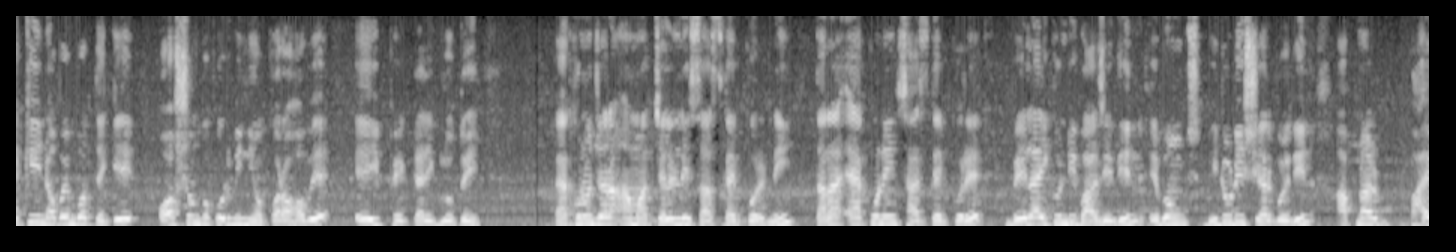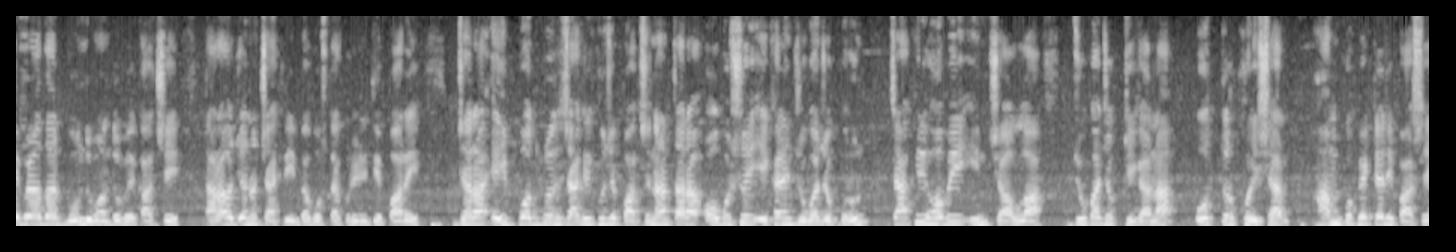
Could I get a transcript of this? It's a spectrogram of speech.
একই নভেম্বর থেকে অসংখ্য কর্মী নিয়োগ করা হবে এই ফ্যাক্টরিগুলোতেই এখনও যারা আমার চ্যানেলটি সাবস্ক্রাইব করেনি তারা এখনই সাবস্ক্রাইব করে বেল আইকনটি বাজিয়ে দিন এবং ভিডিওটি শেয়ার করে দিন আপনার ভাই ব্রাদার বন্ধু বান্ধবের কাছে। তারাও যেন চাকরির ব্যবস্থা করে নিতে পারে। যারা এই পদগুলোতে চাকরি খুঁজে পাচ্ছে না, তারা অবশ্যই এখানে যোগাযোগ করুন। চাকরি হবে ইনশাল্লাহ যোগাযোগ ঠিকানা উত্তর খৈসার, হামকো ফ্যাক্টরির পাশে,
